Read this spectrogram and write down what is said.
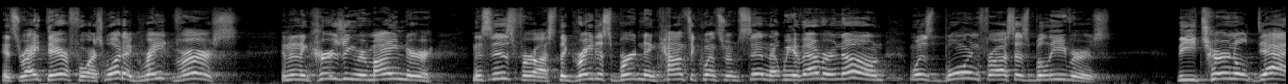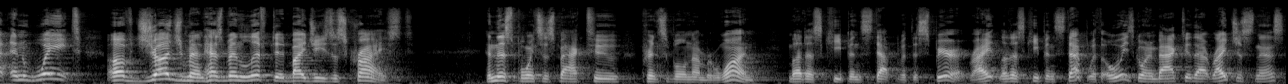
It's right there for us. What a great verse and an encouraging reminder. This is for us. The greatest burden and consequence from sin that we have ever known was borne for us as believers. The eternal debt and weight of judgment has been lifted by Jesus Christ. And this points us back to principle number one let us keep in step with the Spirit, right? Let us keep in step with always going back to that righteousness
